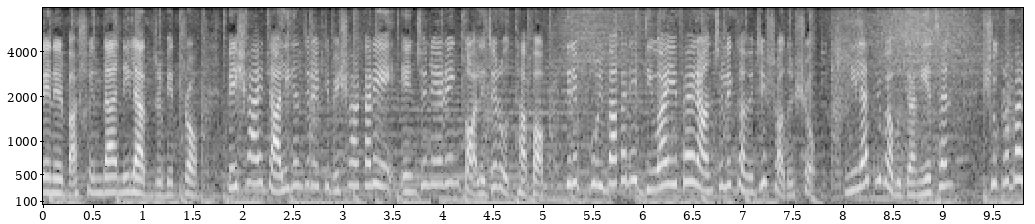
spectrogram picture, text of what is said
লেনের বাসিন্দা নীলাদ্রি মিত্র। পেশায় টালিগঞ্জের একটি বেসরকারি ইঞ্জিনিয়ারিং কলেজের অধ্যাপক। তিনি ফুলবাগানের ডিওয়াইএফআই এর আঞ্চলিক কমিটির সদস্য। নীলাদ্রিবাবু জানিয়েছেন, শুক্রবার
